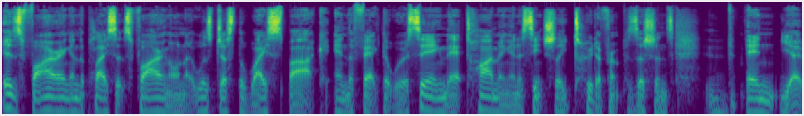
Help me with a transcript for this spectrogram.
is firing and the place it's firing on it was just the waste spark and the fact that we were seeing that timing in essentially two different positions. And yeah,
